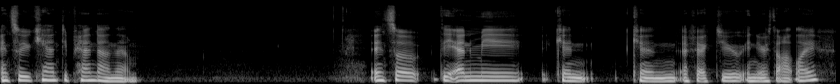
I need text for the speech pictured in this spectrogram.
And so you can't depend on them. And so the enemy can can affect you in your thought life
